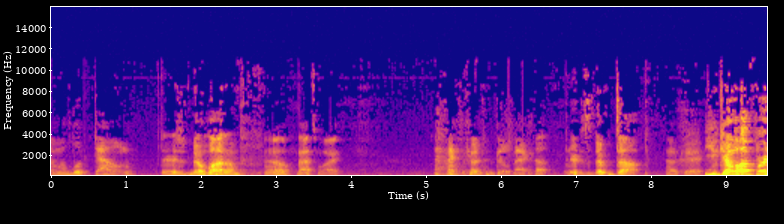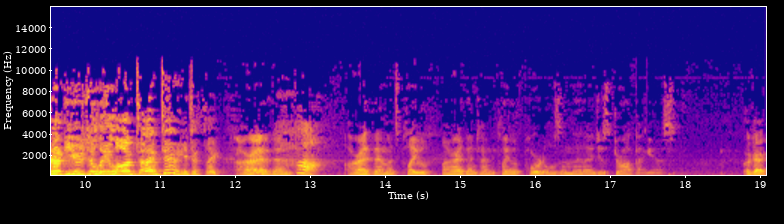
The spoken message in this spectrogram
I'm gonna look down. There is no bottom. Oh, that's why. I'm gonna go back up. There's no top. Okay. You go up for an unusually long time too. You're just like, Alright then. huh. Alright then, let's play with. Alright then, time to play with portals and then I just drop, I guess. Okay.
